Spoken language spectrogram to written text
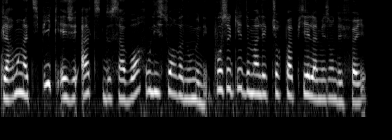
clairement atypique et j'ai hâte de savoir où l'histoire va nous mener. Pour ce qui est de ma lecture papier La Maison des Feuilles,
